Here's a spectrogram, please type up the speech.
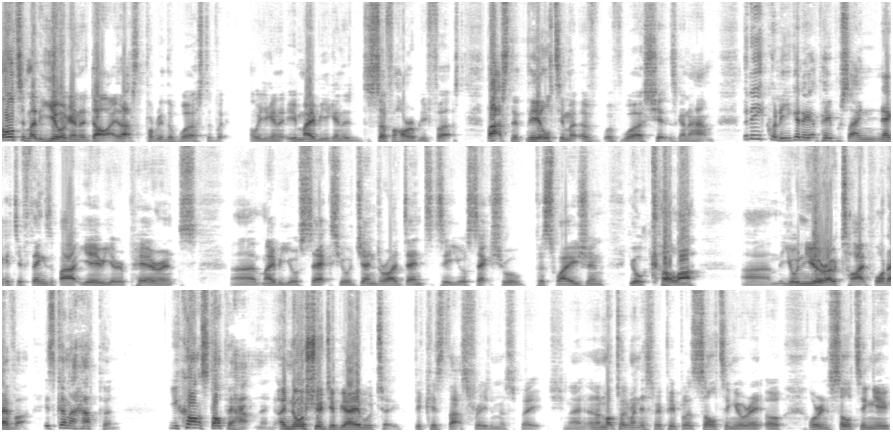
ultimately, you are going to die. That's probably the worst of it. Or you're going to maybe you're going to suffer horribly first. That's the, the ultimate of, of worst shit that's going to happen. But equally, you're going to get people saying negative things about you, your appearance, uh, maybe your sex, your gender identity, your sexual persuasion, your color, um, your neurotype, whatever. It's going to happen. You can't stop it happening, and nor should you be able to, because that's freedom of speech. You know, and I'm not talking about necessarily people assaulting you or, or, or insulting you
